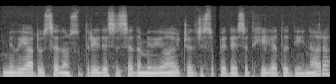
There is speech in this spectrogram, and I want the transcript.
milijardu 737 miliona i 450 hiljada dinara,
